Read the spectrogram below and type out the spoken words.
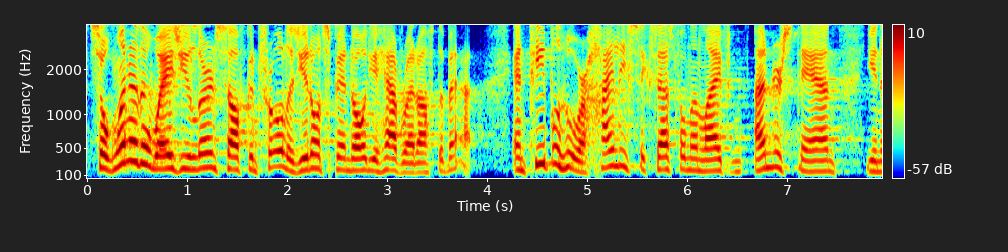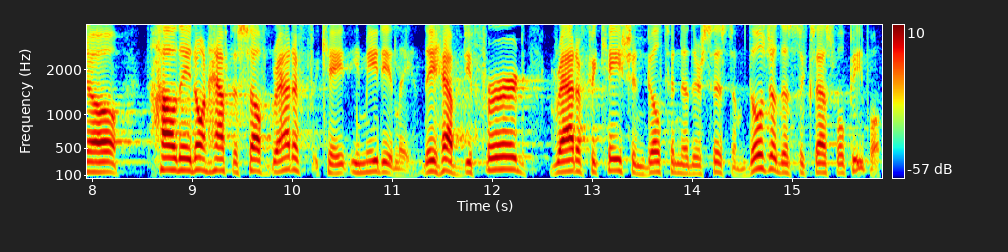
So, one of the ways you learn self control is you don't spend all you have right off the bat. And people who are highly successful in life understand, you know, how they don't have to self gratificate immediately. They have deferred gratification built into their system. Those are the successful people.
